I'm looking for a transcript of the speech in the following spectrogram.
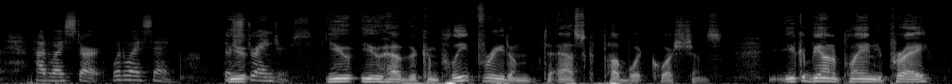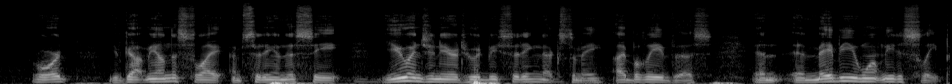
How do I start? What do I say? They're You- strangers. You you have the complete freedom to ask public questions. You could be on a plane, you pray, Lord, you've got me on this flight. I'm sitting in this seat. You engineered who would be sitting next to me. I believe this, and and maybe you want me to sleep.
